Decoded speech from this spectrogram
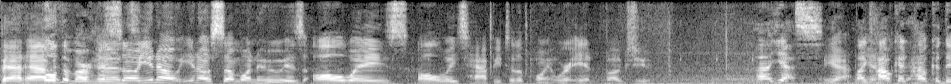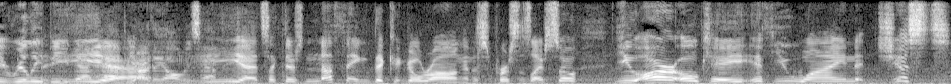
Bad habit. Both of our heads. So you know, you know, someone who is always, always happy to the point where it bugs you. uh, yes. Yeah, Like yeah. how could how could they really be that happy? Are they always happy? Yeah, it's like there's nothing that can go wrong in this person's life. So you are okay if you whine just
